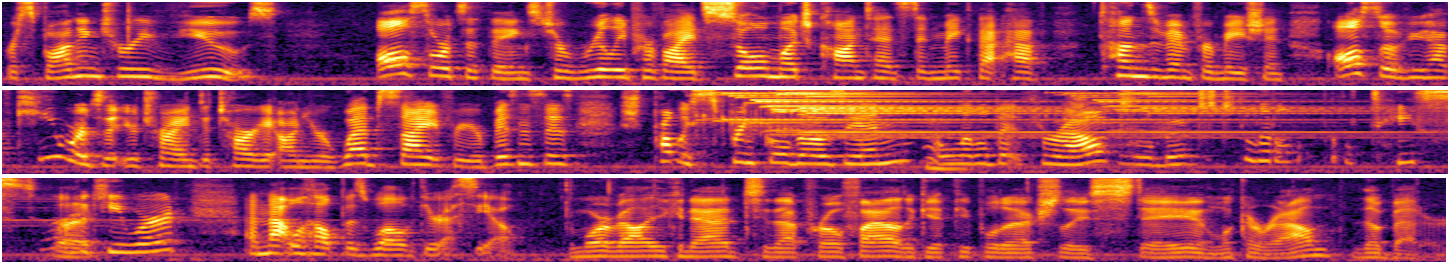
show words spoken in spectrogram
responding to reviews, all sorts of things to really provide so much content and make that have tons of information. Also, if you have keywords that you're trying to target on your website for your businesses, you should probably sprinkle those in a little bit throughout, a little bit, just a little little taste of Right. the keyword, and that will help as well with your SEO. The more value you can add to that profile to get people to actually stay and look around, the better.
